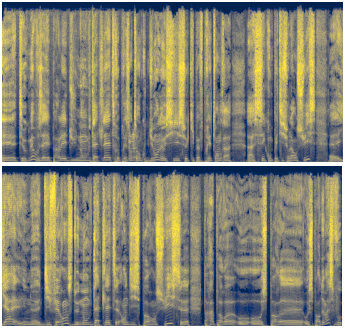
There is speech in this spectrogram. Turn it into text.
Et Théo Gmer, vous avez parlé du nombre d'athlètes représentés en Coupe du Monde et aussi ceux qui peuvent prétendre à, ces compétitions-là en Suisse. Euh, Il y a une différence de nombre d'athlètes handisport en Suisse par rapport au, au, sport, au sport de masse. Vous,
